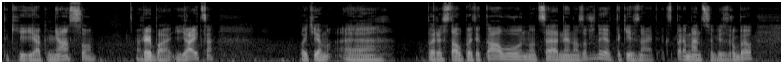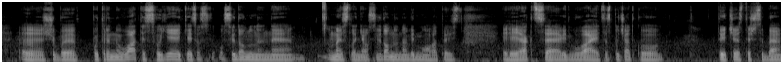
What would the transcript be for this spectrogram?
такі як м'ясо, риба і яйця. Потім е, перестав пити каву, але це не назавжди. Такий, знаєте, експеримент собі зробив, щоб потренувати своє якесь усвідомлене мислення, усвідомлена відмова. Тобто, як це відбувається? Спочатку ти чистиш себе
